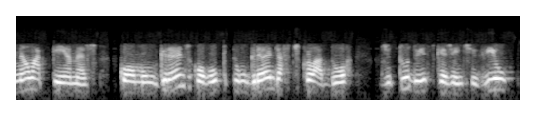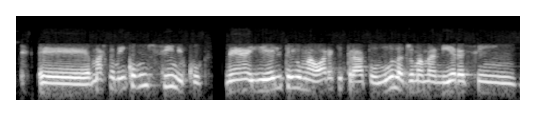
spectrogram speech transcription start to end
não apenas como um grande corrupto, um grande articulador de tudo isso que a gente viu, é, mas também como um cínico, né? E ele tem uma hora que trata o Lula de uma maneira assim,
